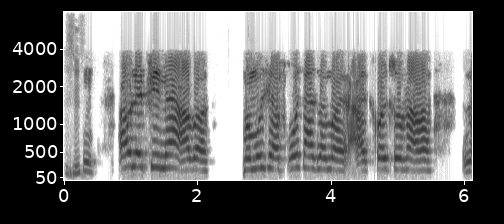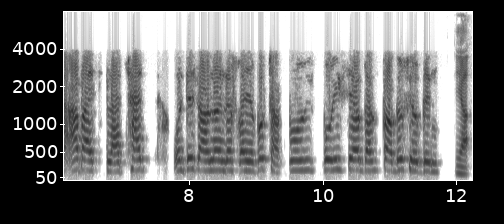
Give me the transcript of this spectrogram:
Mhm. Hm. Auch nicht viel mehr, aber man muss ja froh sein, wenn man als Rollstuhlfahrer einen Arbeitsplatz hat und das noch in der freien Wirtschaft, wo, ich- wo ich sehr dankbar dafür bin. Ja.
